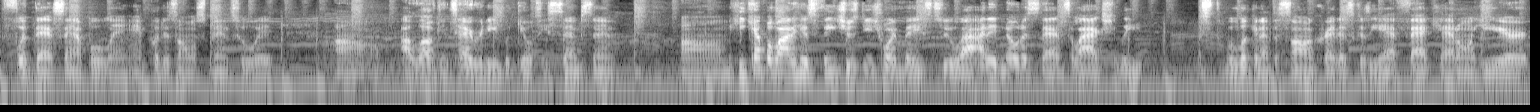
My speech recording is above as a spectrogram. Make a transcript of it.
flip that sample and, and put his own spin to it. Um, I loved Integrity, but Guilty Simpson. Um, he kept a lot of his features Detroit based too. I, I didn't notice that till I actually we're looking at the song credits because he had Fat Cat on here,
